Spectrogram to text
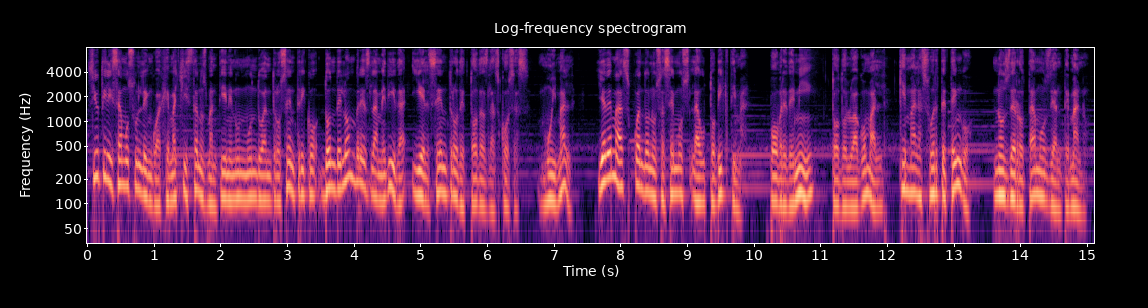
Si utilizamos un lenguaje machista, nos mantiene en un mundo androcéntrico donde el hombre es la medida y el centro de todas las cosas. Muy mal. Y además, cuando nos hacemos la autovíctima. Pobre de mí, todo lo hago mal, qué mala suerte tengo. Nos derrotamos de antemano.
